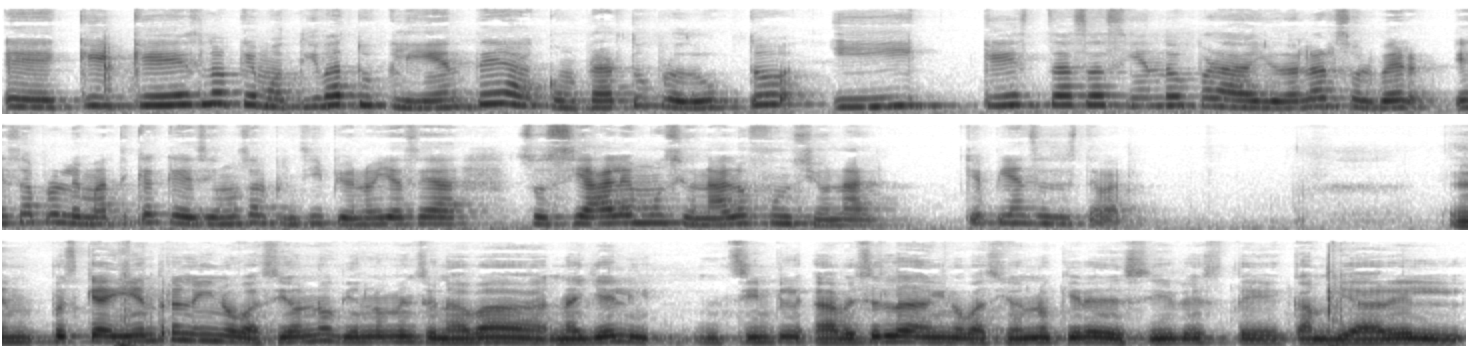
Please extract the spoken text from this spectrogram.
eh, ¿qué, ¿qué es lo que motiva a tu cliente a comprar tu producto y ¿qué estás haciendo para ayudarle a resolver esa problemática que decíamos al principio, ¿no? Ya sea social, emocional o funcional. ¿Qué piensas, Esteban? Em, pues que ahí entra la innovación, ¿no? Bien lo mencionaba Nayeli. Simple, a veces la innovación no quiere decir este, cambiar el,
